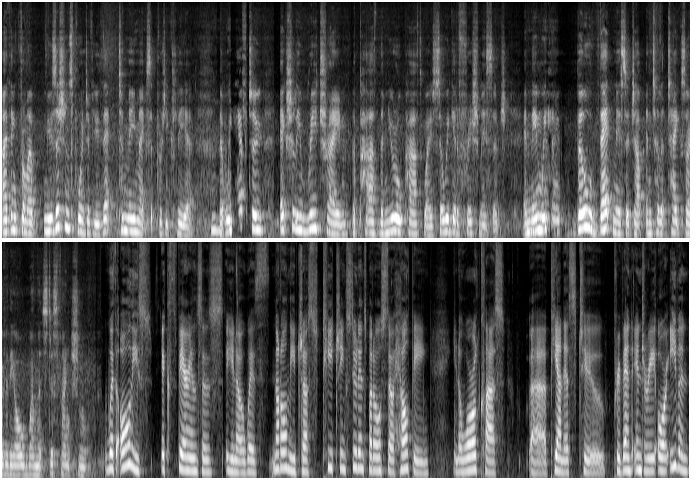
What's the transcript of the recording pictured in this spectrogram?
I think from a musician's point of view, that to me makes it pretty clear mm-hmm. that we have to actually retrain the path, the neural pathways, so we get a fresh message. And then we can build that message up until it takes over the old one that's dysfunctional. With all these experiences, you know, with not only just teaching students, but also helping, you know, world class uh, pianists to prevent injury or even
